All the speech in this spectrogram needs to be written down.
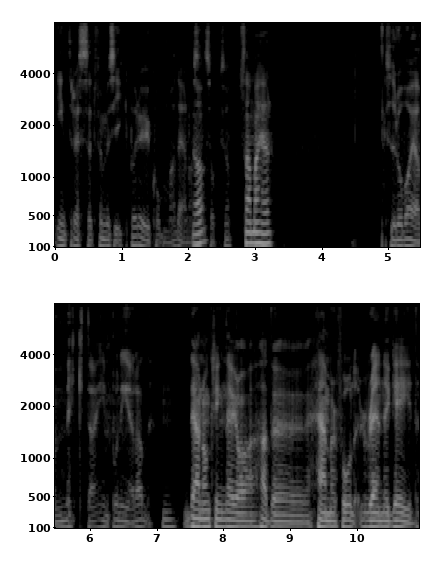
intresset för musik började ju komma där någonstans också. Samma här. Så då var jag mäkta imponerad. Mm. Det är någonting när jag hade Hammerfall Renegade.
